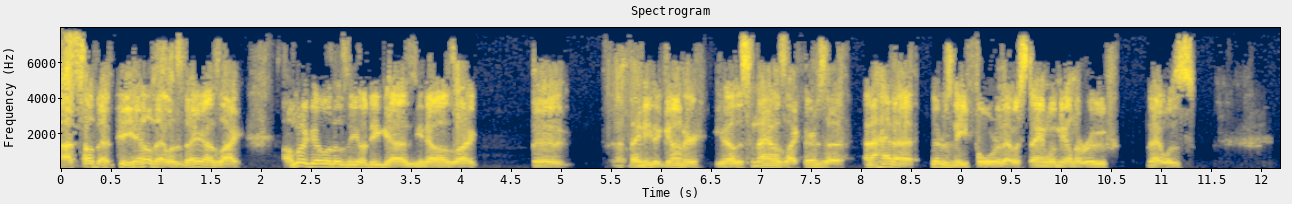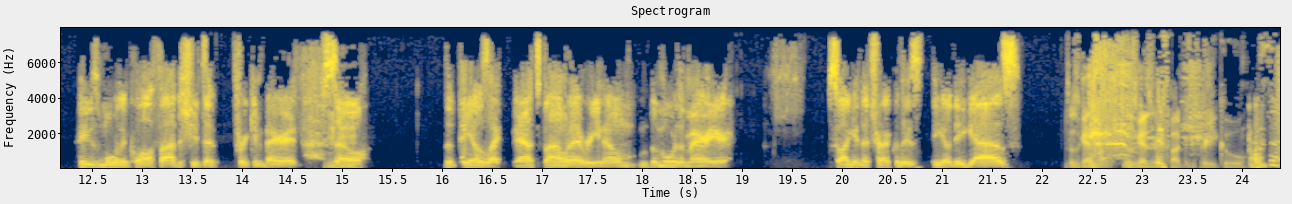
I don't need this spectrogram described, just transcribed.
I told that PL that was there, I was like, I'm gonna go with those EOD guys. You know, I was like, the they need a gunner. You know, this and that. I was like, there's a, and I had a, there was an E4 that was staying with me on the roof. That was, he was more than qualified to shoot that freaking Barrett. So mm-hmm. the PL's like, yeah, it's fine, whatever. You know, the more the merrier. So I get in the truck with these EOD guys. those guys, those guys are fucking pretty cool.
